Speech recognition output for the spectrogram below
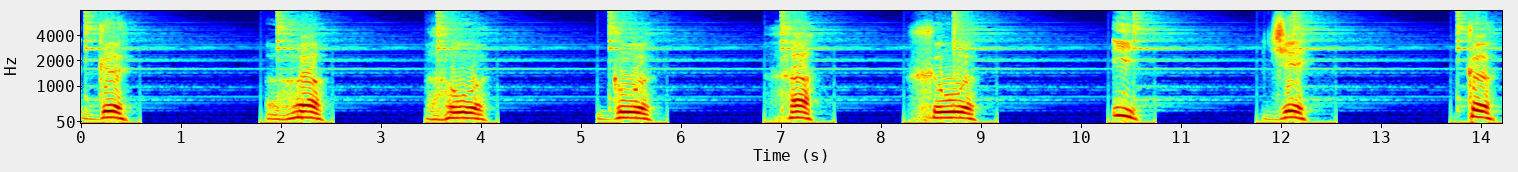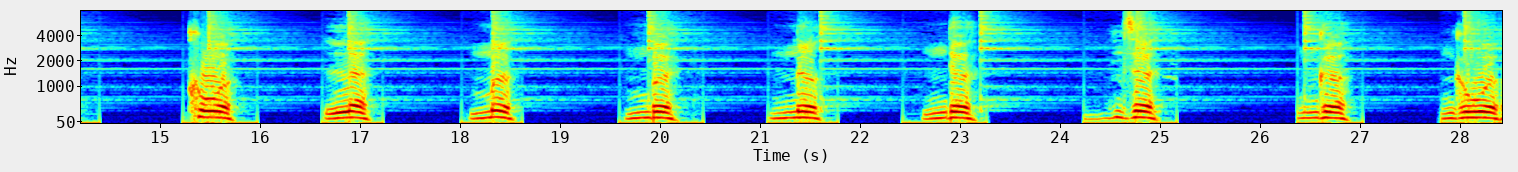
G. H. H. G. H. H. I J. K. Q L. M. B. N. D. Z. G. G.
